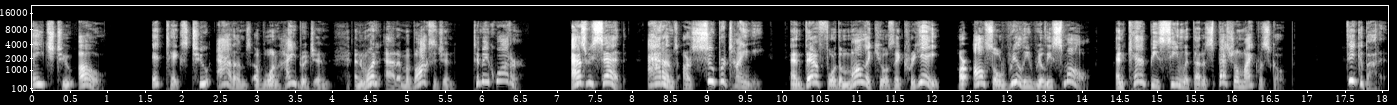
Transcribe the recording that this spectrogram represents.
H2O. It takes two atoms of one hydrogen and one atom of oxygen to make water. As we said, atoms are super tiny, and therefore the molecules they create are also really, really small, and can't be seen without a special microscope. Think about it.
